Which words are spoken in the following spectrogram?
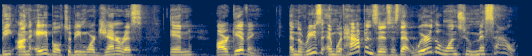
be unable to be more generous in our giving. And the reason and what happens is is that we're the ones who miss out.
